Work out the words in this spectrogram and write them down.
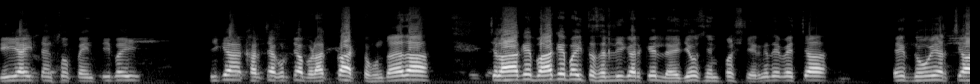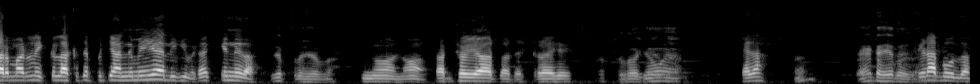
DI 335 ਬਾਈ। ਠੀਕ ਆ ਖਰਚਾ ਖੁਰਚਾ ਬੜਾ ਘੱਟ ਹੁੰਦਾ ਇਹਦਾ। ਚਲਾ ਕੇ ਬਾਹ ਕੇ ਬਾਈ ਤਸੱਲੀ ਕਰਕੇ ਲੈ ਜਿਓ ਸਿੰਪਲ ਸਟੀਅਰਿੰਗ ਦੇ ਵਿੱਚ ਆ। ਇਹ 2004 ਮਾਡਲ 1 ਲੱਖ ਤੇ 95000 ਲਿਖੀ ਬੈਠਾ ਕਿੰਨੇ ਦਾ? 75000 ਦਾ। ਨਾ ਨਾ 60000 ਦਾ ਟਰੈਕਟਰ ਇਹ। 60 ਦਾ ਕਿਉਂ ਆ ਕਹਿੰਦਾ? 65000 ਦਾ ਦੇ। ਕਿਹੜਾ ਬੋਲਦਾ?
